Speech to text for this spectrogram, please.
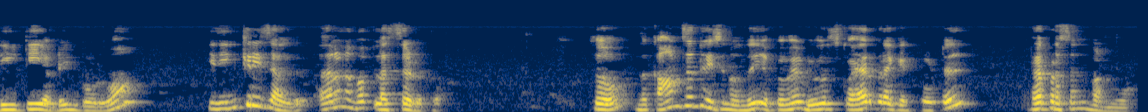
D T அப்படின்னு போடுவோம். இது இன்க்ரீஸ் ஆகுது. அதனால நம்ம பிளஸ் எடுப்போம். ஸோ இந்த கான்சன்ட்ரேஷன் வந்து எப்பவுமே இப்படி ஒரு ஸ்கொயர் ப்ராக்கெட் போட்டு ரெப்ரசன்ட் பண்ணுவோம்.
